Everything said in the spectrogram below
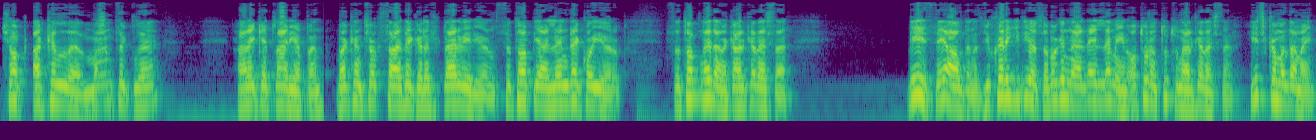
çok akıllı, mantıklı hareketler yapın. Bakın çok sade grafikler veriyorum. Stop yerlerinde koyuyorum. Stop ne demek arkadaşlar? Bir hisseyi aldınız. Yukarı gidiyorsa bugünlerde ellemeyin. Oturun tutun arkadaşlar. Hiç kımıldamayın.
